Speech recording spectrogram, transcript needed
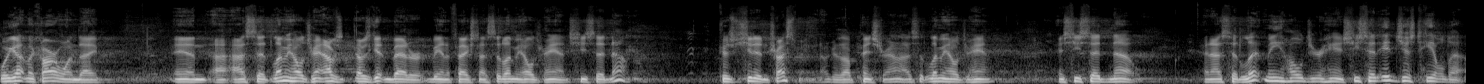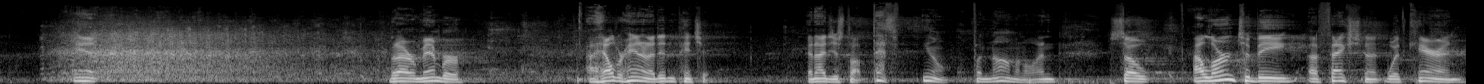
we got in the car one day, and I, I said, Let me hold your hand. I was, I was getting better at being affectionate. I said, Let me hold your hand. She said, No, because she didn't trust me, you know, because I pinched her around. I said, Let me hold your hand. And she said, No. And I said, Let me hold your hand. She said, It just healed up. And, but I remember I held her hand and I didn't pinch it. And I just thought, That's, you know, phenomenal. And so I learned to be affectionate with Karen,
